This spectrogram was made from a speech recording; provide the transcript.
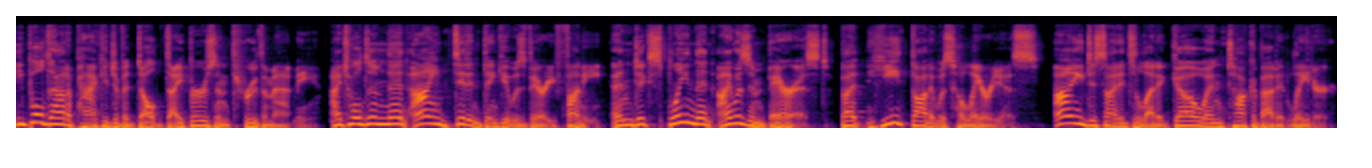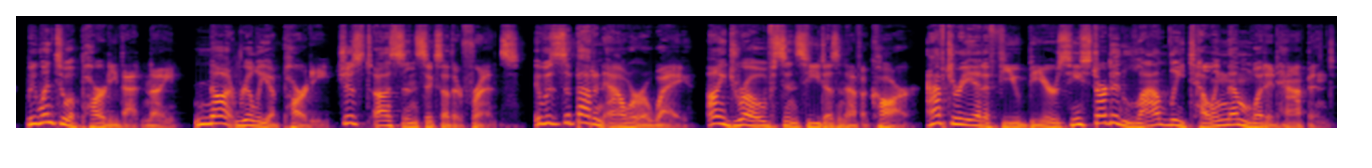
He pulled out a package of adult diapers and threw them at me. I told him that I didn't think it was very funny and explained that I was embarrassed, but he thought it was hilarious. I decided to let it go and talk about it later. We went to a party that night. Not really a party, just us and six other friends. It was about an hour away. I drove since he doesn't have a car. After he had a few beers, he started loudly telling them what had happened,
